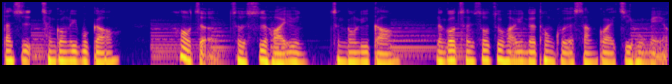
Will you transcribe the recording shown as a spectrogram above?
但是成功率不高；后者则是怀孕，成功率高，能够承受住怀孕的痛苦的伤怪几乎没有。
